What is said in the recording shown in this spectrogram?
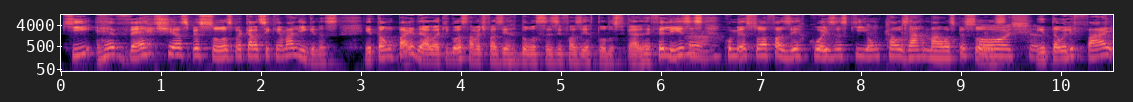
que reverte as pessoas para que elas fiquem malignas. Então o pai dela, que gostava de fazer doces e fazer todos ficarem felizes, Ah. começou a fazer coisas que iam causar mal às pessoas. Poxa. Então ele faz,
